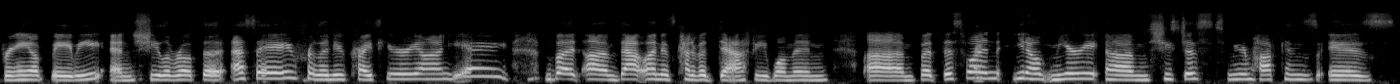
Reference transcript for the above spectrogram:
bringing up baby, and Sheila wrote the essay for the new Criterion. Yay! But um, that one is kind of a daffy woman. Um, but this one, you know, Miriam, um, she's just Miriam Hopkins is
